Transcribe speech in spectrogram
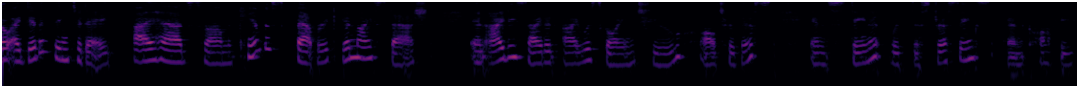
So I did a thing today. I had some canvas fabric in my stash and I decided I was going to alter this and stain it with distress inks and coffee.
